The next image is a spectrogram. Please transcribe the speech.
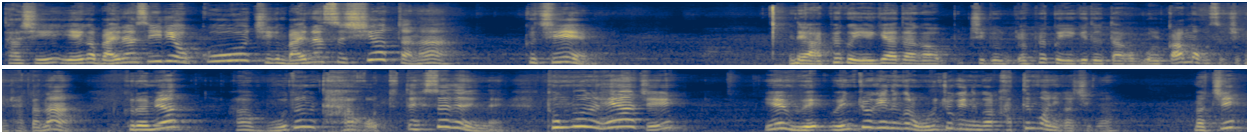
다시 얘가 마이너스 1이었고 지금 마이너스 C였잖아. 그치? 내가 앞에 거 얘기하다가 지금 옆에 거 얘기 듣다가 뭘 까먹었어 지금 잠깐아. 그러면 아 뭐든 다 어쨌든 했어야 되겠네. 통분을 해야지. 얘 왼, 왼쪽에 있는 거랑 오른쪽에 있는 거랑 같은 거니까 지금. 맞지?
